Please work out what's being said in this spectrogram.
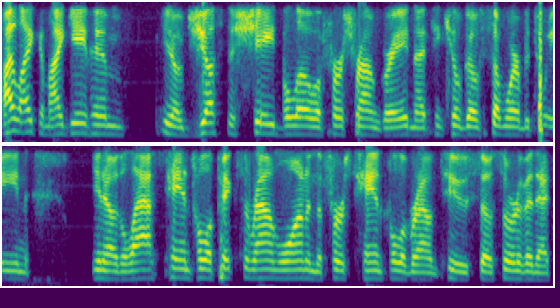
I like him. I gave him you know, just a shade below a first round grade, and I think he'll go somewhere between, you know, the last handful of picks of round one and the first handful of round two. So sort of in that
